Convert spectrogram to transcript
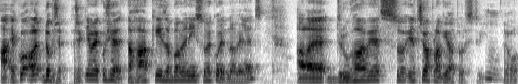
A jako, ale dobře, řekněme jako, že taháky zabavený jsou jako jedna věc, ale druhá věc je třeba plagiátorství. Hmm. Jo?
